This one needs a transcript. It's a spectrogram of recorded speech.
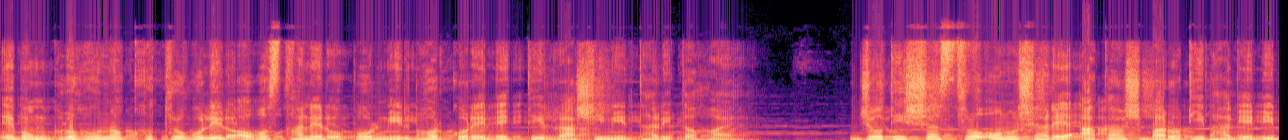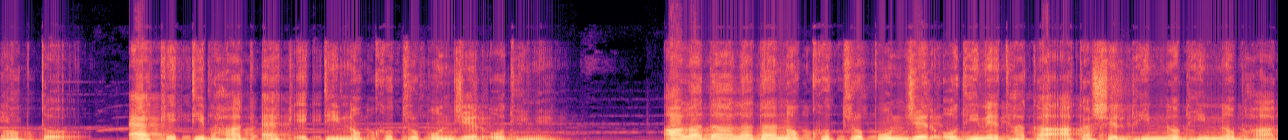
এবং গ্রহ নক্ষত্রগুলির অবস্থানের ওপর নির্ভর করে ব্যক্তির রাশি নির্ধারিত হয়। জ্যোতিষশাস্ত্র অনুসারে আকাশ বারোটি ভাগে বিভক্ত, এক একটি ভাগ এক একটি নক্ষত্রপুঞ্জের অধীনে। আলাদা আলাদা নক্ষত্রপুঞ্জের অধীনে থাকা আকাশের ভিন্ন ভিন্ন ভাগ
